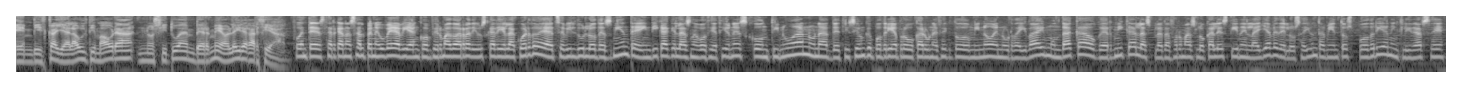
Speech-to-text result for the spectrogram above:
En Vizcaya, la última hora nos sitúa en Bermeo. Leire García. Fuentes cercanas al PNV habían confirmado a Radio Euskadi el acuerdo. EH Bildu lo desmiente e indica que las negociaciones continúan, una decisión que podría provocar un efecto dominó en Urdaibai, Mundaka o Guernica. Las plataformas locales tienen la llave de los ayuntamientos, podrían inclinarse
